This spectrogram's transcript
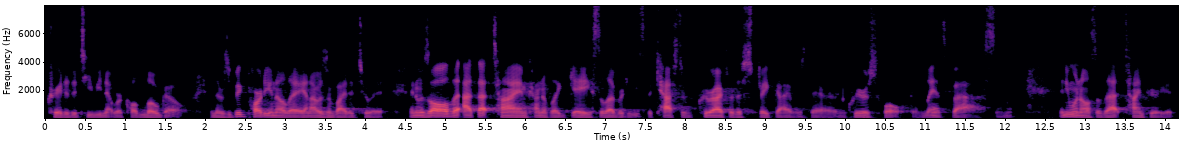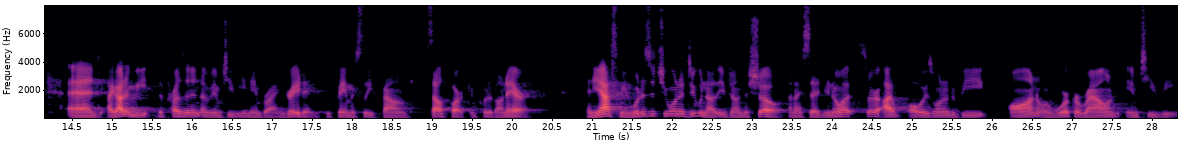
created a TV network called Logo. And there was a big party in LA, and I was invited to it. And it was all the, at that time, kind of like gay celebrities. The cast of Queer Eye for the Straight Guy was there, and Queer as Folk, and Lance Bass, and like anyone else of that time period. And I got to meet the president of MTV named Brian Graden, who famously found South Park and put it on air. And he asked me, What is it you want to do now that you've done the show? And I said, You know what, sir? I've always wanted to be on or work around MTV.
